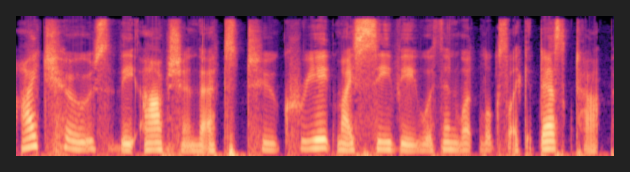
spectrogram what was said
I chose the option that's to create my CV within what looks like a desktop.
